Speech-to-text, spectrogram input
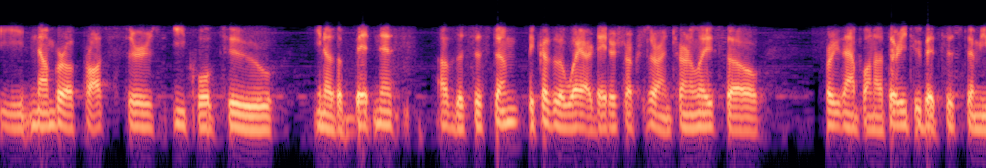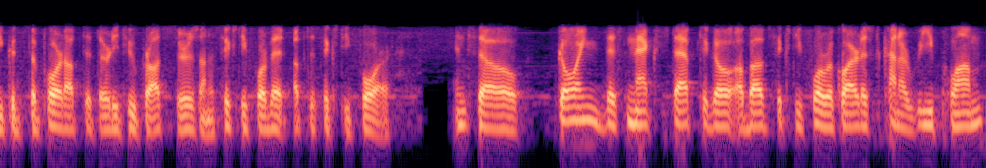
the number of processors equal to, you know, the bitness of the system because of the way our data structures are internally. So, for example, on a 32-bit system, you could support up to 32 processors. On a 64-bit, up to 64. And so, going this next step to go above 64 required us to kind of replumb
